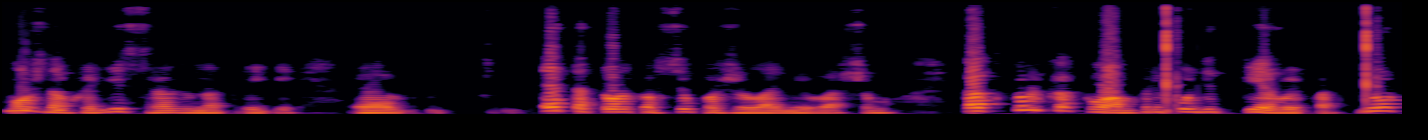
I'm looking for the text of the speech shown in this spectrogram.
можно входить сразу на третий. Э, это только все по желанию вашему. Как только к вам приходит первый партнер,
